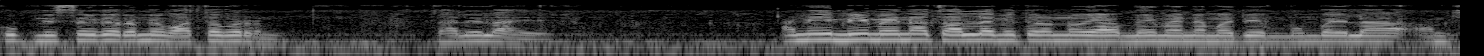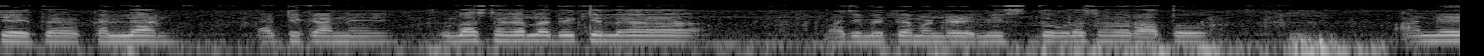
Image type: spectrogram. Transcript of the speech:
खूप निसर्गरम्य वातावरण झालेलं आहे. आणि मे महिना चालला मित्रांनो या मे महिन्यामध्ये मुंबईला आमच्या इथं कल्याण या ठिकाणी उल्हासनगरला देखील माझे मित्रमंडळी मी सुद्धा उल्हासनगर राहतो. आणि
